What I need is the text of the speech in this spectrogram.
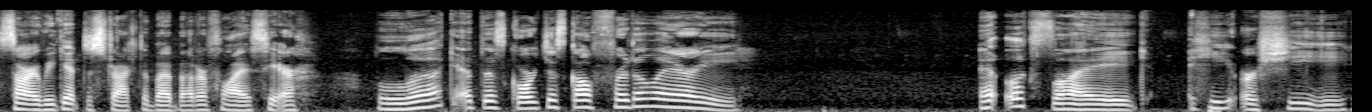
Sorry, we get distracted by butterflies here. Look at this gorgeous Gulf fritillary. It looks like he or she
